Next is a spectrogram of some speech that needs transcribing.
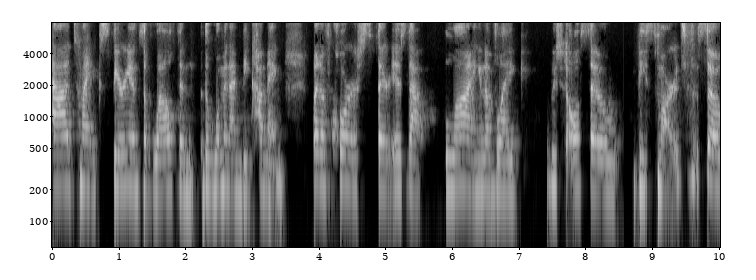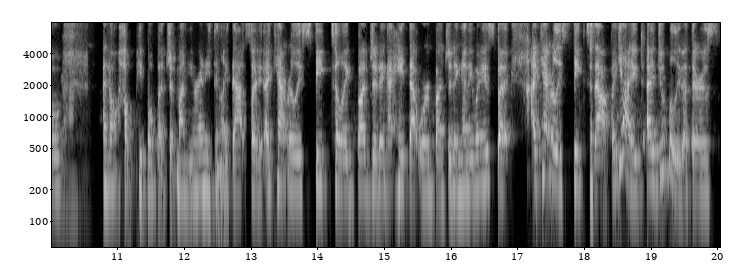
add to my experience of wealth and the woman I'm becoming. But of course, there is that line of like, we should also be smart. So yeah. I don't help people budget money or anything like that. So I, I, can't really speak to like budgeting. I hate that word budgeting, anyways, but I can't really speak to that. But yeah, I, I do believe that there's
